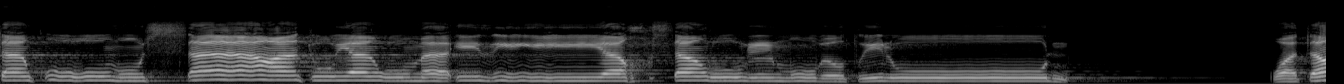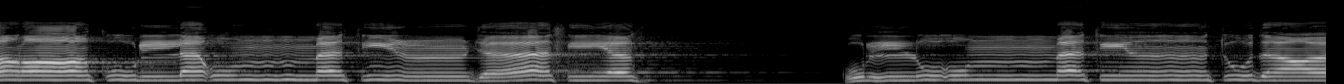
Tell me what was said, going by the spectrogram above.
تقوم الساعة يومئذ يخسر المبطلون وترى كل أمة جاثية. كل أمة تدعى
